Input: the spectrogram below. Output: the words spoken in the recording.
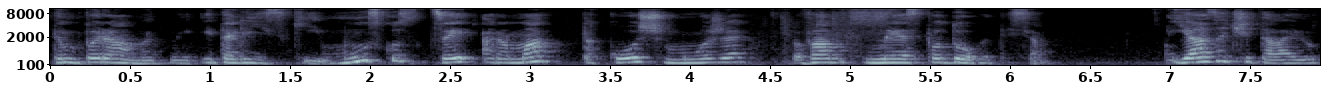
темпераментний італійський мускус, цей аромат також може вам не сподобатися. Я зачитаю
